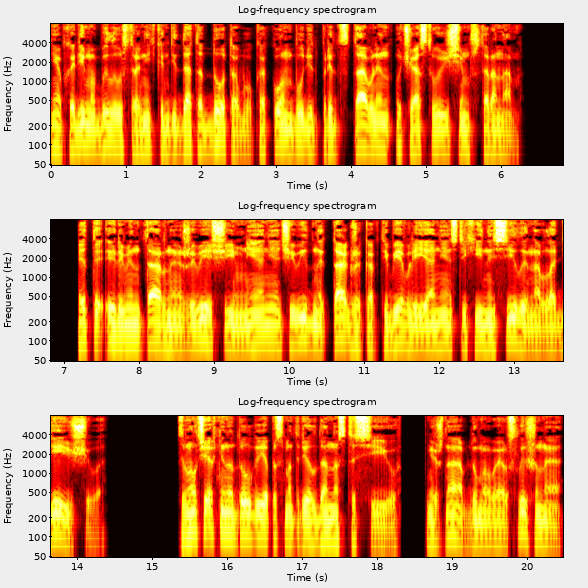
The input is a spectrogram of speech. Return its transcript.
Необходимо было устранить кандидата до того, как он будет представлен участвующим сторонам. Это элементарные же вещи, и мне они очевидны так же, как тебе влияние стихийной силы на владеющего. Замолчав ненадолго, я посмотрел на Анастасию. Княжна, обдумывая услышанное,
